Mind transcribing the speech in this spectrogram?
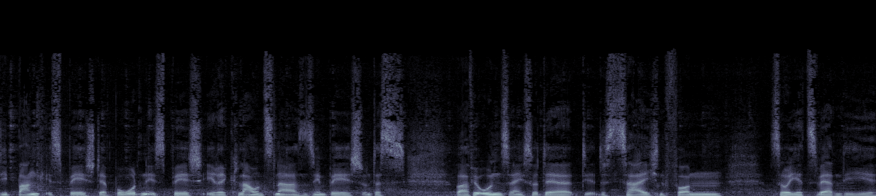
Die Bank ist beige, der Boden ist beige, ihre Clownsnasen sind beige und das war für uns eigentlich so der, das Zeichen von, so jetzt werden die,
